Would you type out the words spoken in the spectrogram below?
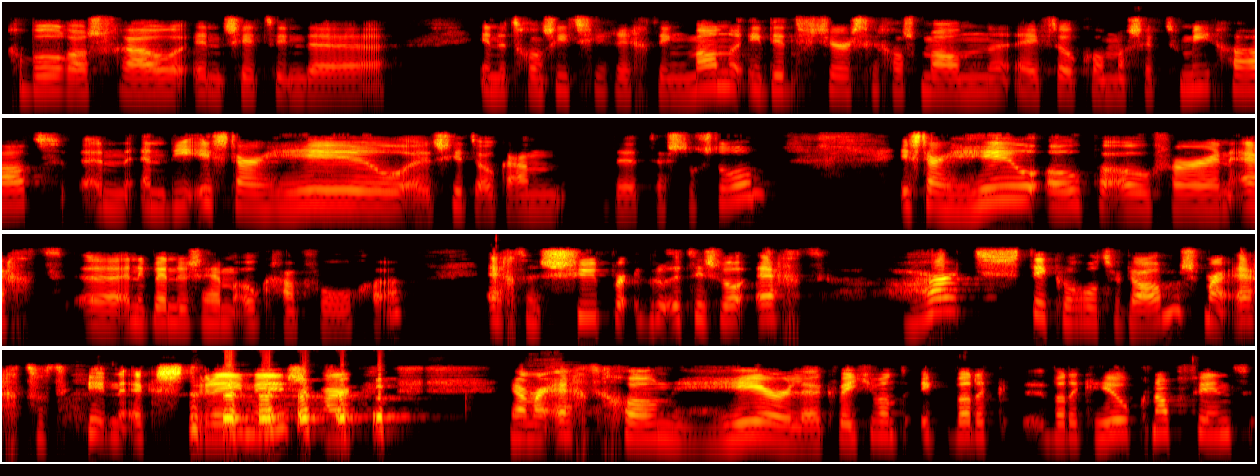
geboren als vrouw en zit in de, in de transitie richting man. Identificeert zich als man, heeft ook al mastectomie gehad. En, en die is daar heel, eh, zit ook aan de testosteron. Is daar heel open over en echt, eh, en ik ben dus hem ook gaan volgen. Echt een super, ik bedoel, het is wel echt hartstikke Rotterdams, maar echt tot in extreem is. Maar ja, maar echt gewoon heerlijk. Weet je, want ik, wat, ik, wat ik heel knap vind,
